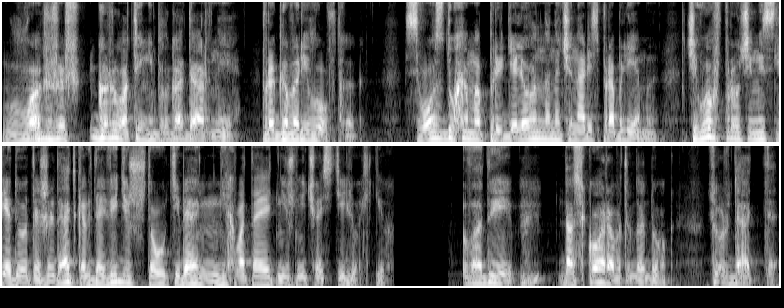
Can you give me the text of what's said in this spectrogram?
«Вот же ж гроты неблагодарные», — проговорил Офтхак. С воздухом определенно начинались проблемы, чего, впрочем, и следует ожидать, когда видишь, что у тебя не хватает нижней части легких. «Воды, до скорого тогда, док. Чё ждать-то?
